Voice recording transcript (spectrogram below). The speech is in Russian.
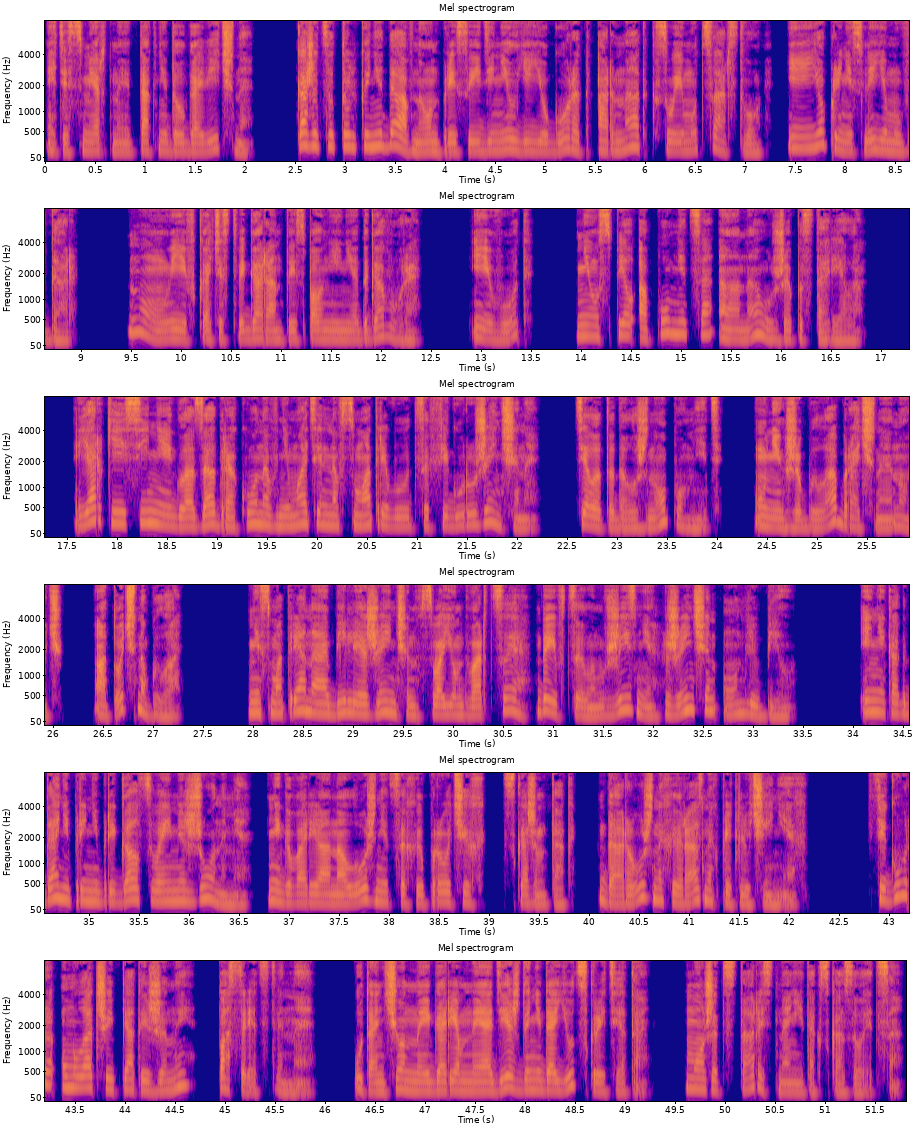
Эти смертные так недолговечны. Кажется, только недавно он присоединил ее город Арнат к своему царству, и ее принесли ему в дар. Ну, и в качестве гаранта исполнения договора. И вот, не успел опомниться, а она уже постарела. Яркие синие глаза дракона внимательно всматриваются в фигуру женщины. Тело-то должно помнить. У них же была брачная ночь. А точно была. Несмотря на обилие женщин в своем дворце, да и в целом в жизни, женщин он любил. И никогда не пренебрегал своими женами, не говоря о наложницах и прочих, скажем так, дорожных и разных приключениях. Фигура у младшей пятой жены посредственная. Утонченные гаремные одежды не дают скрыть это. Может, старость на ней так сказывается.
